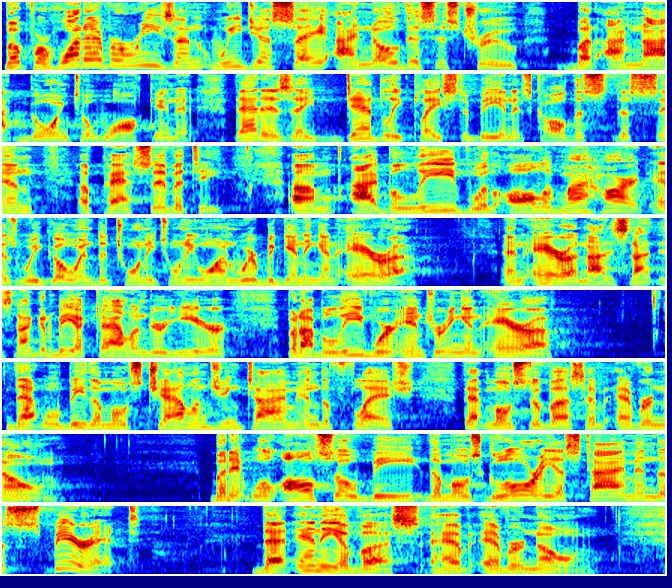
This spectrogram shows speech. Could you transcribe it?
But for whatever reason, we just say, I know this is true, but I'm not going to walk in it. That is a deadly place to be, and it's called the, the sin of passivity. Um, I believe with all of my heart as we go into 2021, we're beginning an era an era. Not, it's not, it's not going to be a calendar year, but I believe we're entering an era that will be the most challenging time in the flesh that most of us have ever known. But it will also be the most glorious time in the spirit that any of us have ever known.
